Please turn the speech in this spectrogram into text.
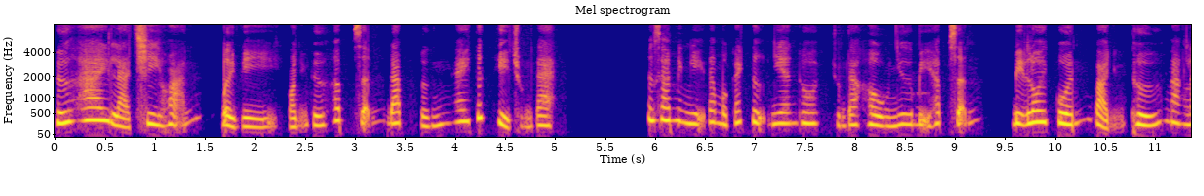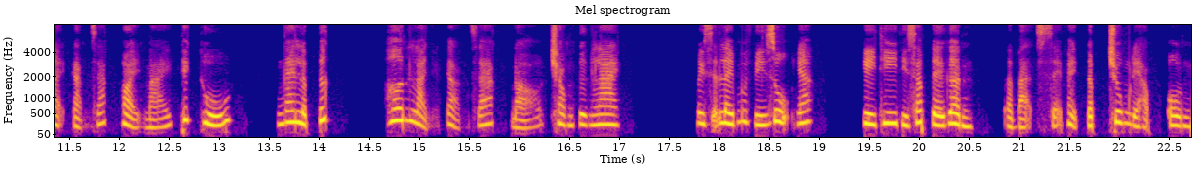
Thứ hai là trì hoãn bởi vì có những thứ hấp dẫn đáp ứng ngay tức thì chúng ta. Thực ra mình nghĩ là một cách tự nhiên thôi, chúng ta hầu như bị hấp dẫn, bị lôi cuốn vào những thứ mang lại cảm giác thoải mái, thích thú ngay lập tức hơn là những cảm giác đó trong tương lai. Mình sẽ lấy một ví dụ nhé. Kỳ thi thì sắp tới gần và bạn sẽ phải tập trung để học ôn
